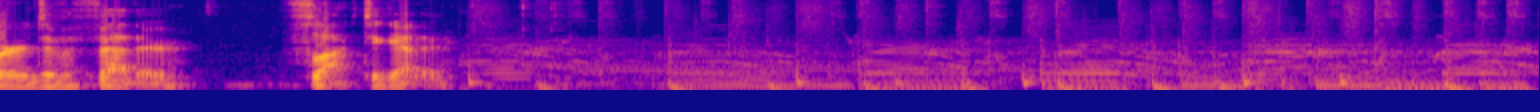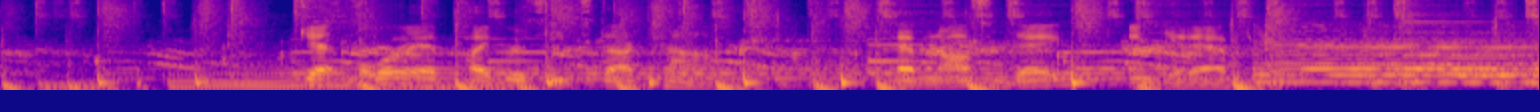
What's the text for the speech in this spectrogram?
Birds of a feather flock together. Get more at piperseats.com. Have an awesome day and get after it.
